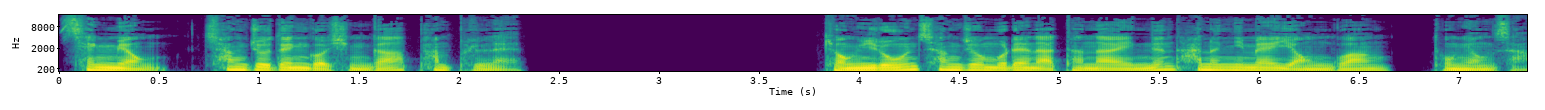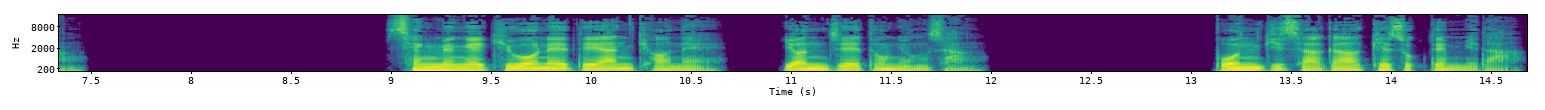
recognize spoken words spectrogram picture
생명, 창조된 것인가 팜플렛. 경이로운 창조물에 나타나 있는 하느님의 영광 동영상. 생명의 기원에 대한 견해, 연재 동영상. 본 기사가 계속됩니다.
